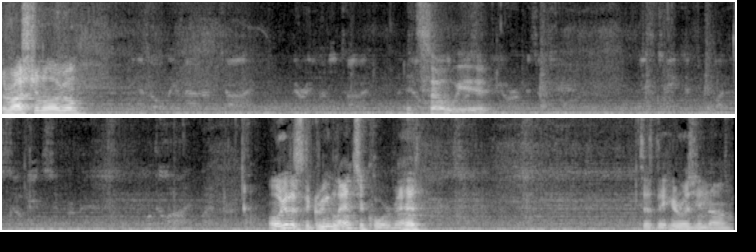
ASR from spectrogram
the Russian logo. It's so weird. Oh, look at this, the Green Lantern Corps, man. It says the heroes you know.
